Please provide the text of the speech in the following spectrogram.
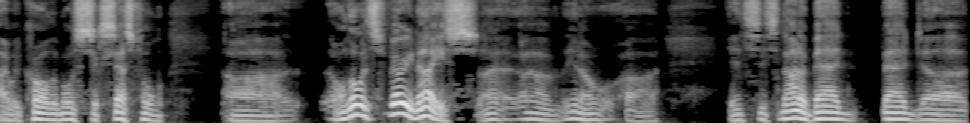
I would call, the most successful, uh, although it's very nice. Uh, uh you know, uh, it's it's not a bad bad uh,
